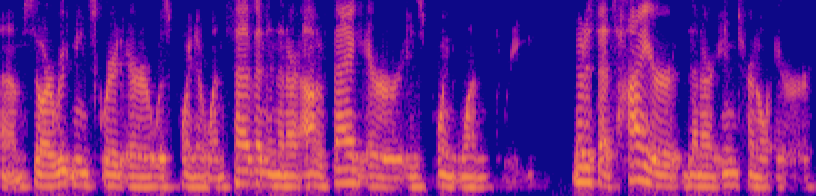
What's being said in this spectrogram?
um, so our root mean squared error was 0.017 and then our out of bag error is 0.13. Notice that's higher than our internal error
